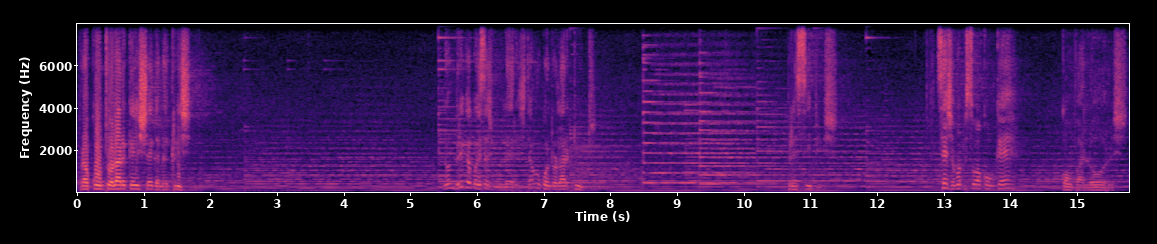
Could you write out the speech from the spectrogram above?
para controlar quem chega na Cristo. Não briga com essas mulheres, estão a controlar tudo. Princípios. Seja uma pessoa com quê? Com valores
